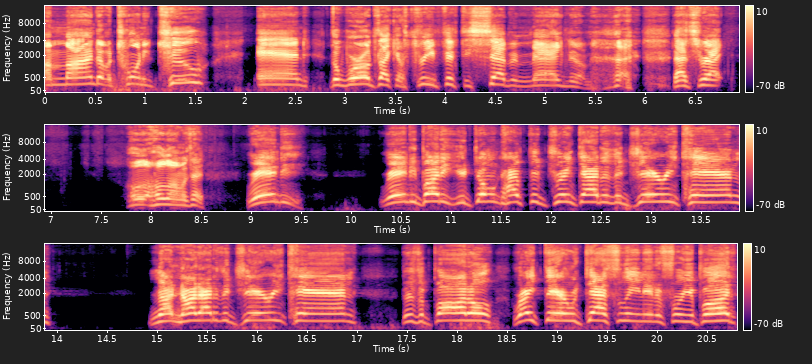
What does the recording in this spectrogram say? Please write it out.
a mind of a 22 and the world's like a 357 Magnum. That's right. Hold on, hold on one second. Randy, Randy, buddy, you don't have to drink out of the jerry can. Not, not out of the jerry can. There's a bottle right there with gasoline in it for you, bud.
